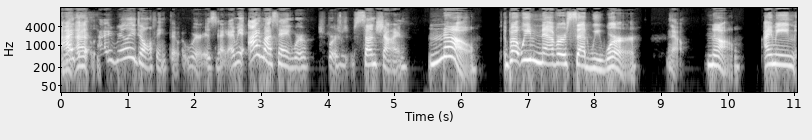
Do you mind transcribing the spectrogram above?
I, at- I really don't think that we're is negative. I mean, I'm not saying we're, we're sunshine. no. But we've never said we were. No, No. I mean,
